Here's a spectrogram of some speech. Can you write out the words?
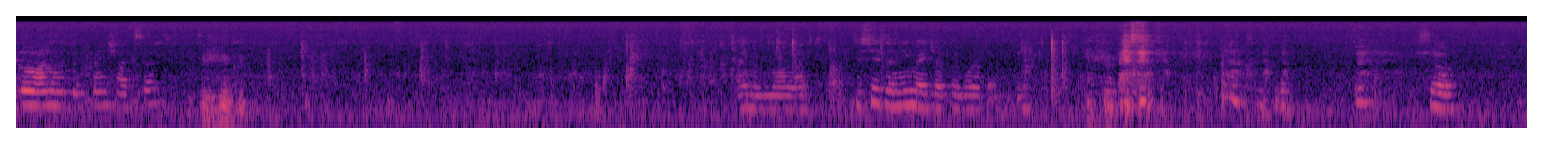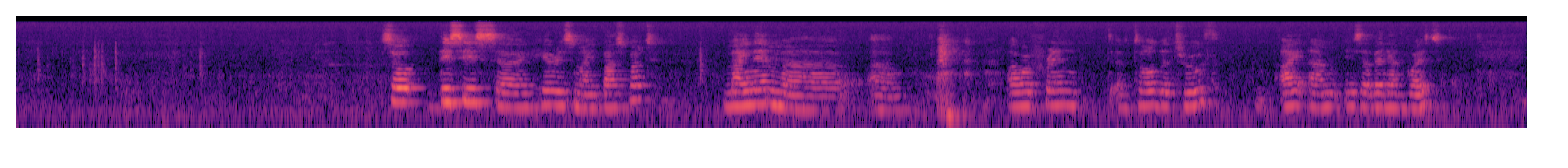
So we go on with the French accent. I need more light. This is an image of the word. I think. so, so this is uh, here is my passport. My name, uh, um, our friend uh, told the truth. I am Isabelle Hervouet.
